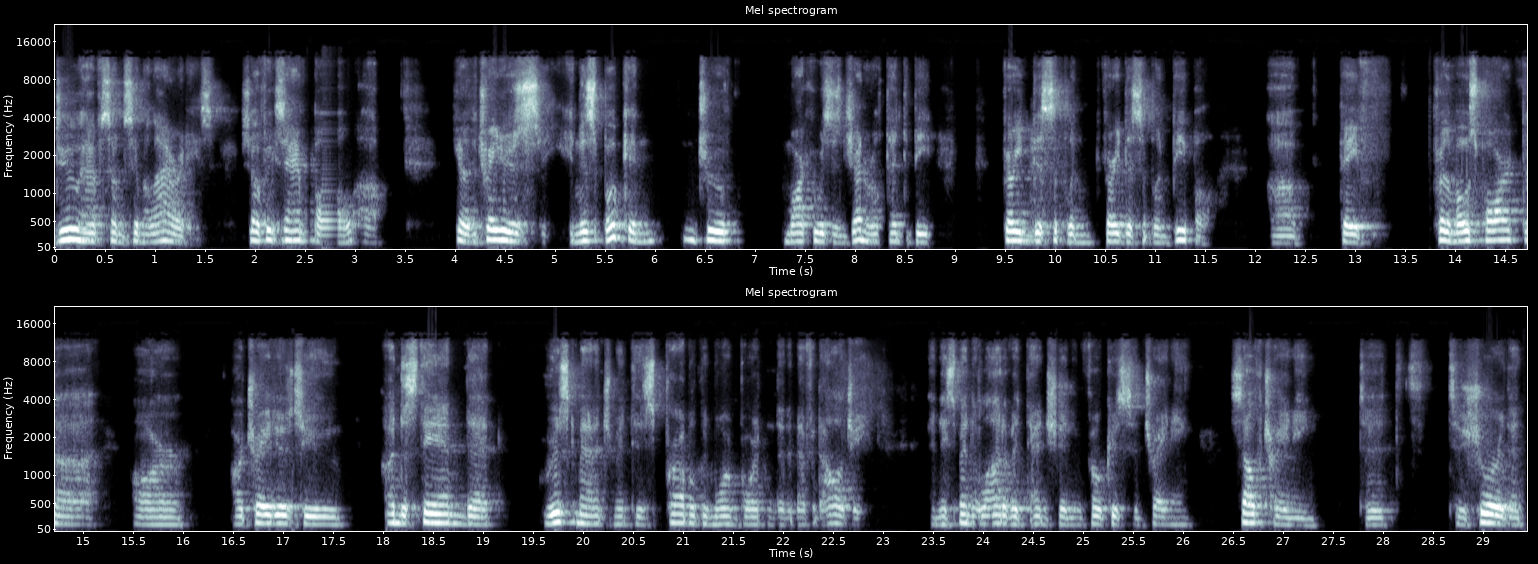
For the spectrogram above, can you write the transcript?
do have some similarities. So, for example, uh, you know the traders in this book and true of market wizards in general tend to be very disciplined, very disciplined people. Uh, they, for the most part, uh, are are traders who understand that risk management is probably more important than a methodology, and they spend a lot of attention, focus, and training, self training to to ensure that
